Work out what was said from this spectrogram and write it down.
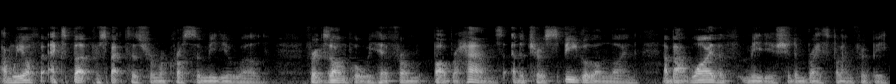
And we offer expert perspectives from across the media world. For example, we hear from Barbara Hans, editor of Spiegel Online, about why the media should embrace philanthropy,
